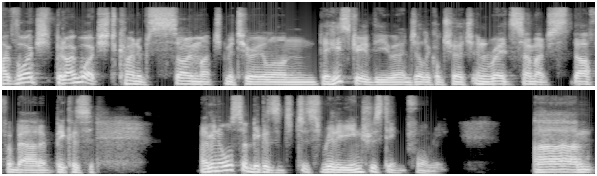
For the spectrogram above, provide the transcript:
I've watched, but I watched kind of so much material on the history of the evangelical church and read so much stuff about it because, I mean, also because it's just really interesting for me. Um,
